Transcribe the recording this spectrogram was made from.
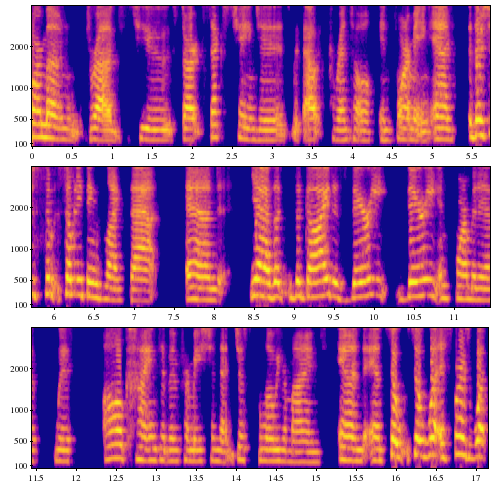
hormone drugs to start sex changes without parental informing. And there's just so, so many things like that. And yeah, the, the guide is very, very informative with all kinds of information that just blow your mind. And and so so what as far as what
